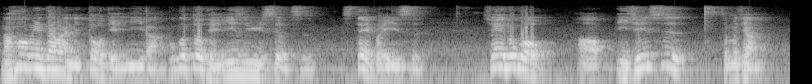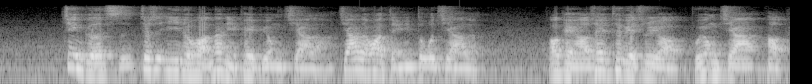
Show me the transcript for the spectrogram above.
那后面当然你逗点一啦，不过逗点一是预设值，step 意思。所以如果哦已经是怎么讲？间隔词就是一的话，那你可以不用加了，加的话等于多加了。OK 哈，所以特别注意哦，不用加好。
